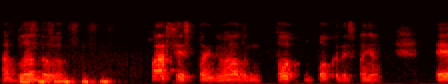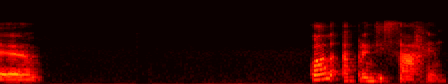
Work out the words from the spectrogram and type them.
hablando fácil español, un poco, un poco de español. Eh, ¿Cuál aprendizaje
